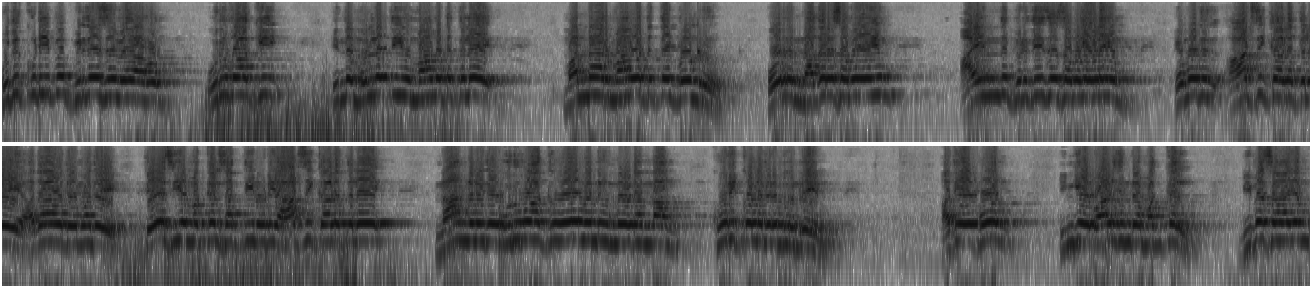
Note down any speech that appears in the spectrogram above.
புதுக்குடியிருப்பு பிரதேச சபையாகவும் உருவாக்கி இந்த முல்லைத்தீவு மாவட்டத்திலே மன்னார் மாவட்டத்தை போன்று ஒரு நகர சபையையும் ஐந்து பிரதேச சபைகளையும் எமது ஆட்சி காலத்திலே அதாவது எமது தேசிய மக்கள் சக்தியினுடைய ஆட்சி காலத்திலே நாங்கள் இதை உருவாக்குவோம் என்று உங்களிடம் நான் கூறிக்கொள்ள விரும்புகின்றேன். அதேபோல் இங்கே வாழ்கின்ற மக்கள் விவசாயம்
